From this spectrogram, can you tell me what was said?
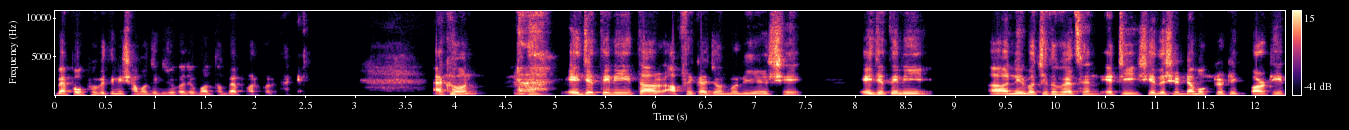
ব্যাপকভাবে তিনি সামাজিক যোগাযোগ মাধ্যম ব্যবহার করে থাকেন। এখন, এই যে তিনি তার আফ্রিকায় জন্ম নিয়ে এসে, এই যে তিনি নির্বাচিত হয়েছেন এটি সে দেশের ডেমোক্রেটিক পার্টির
